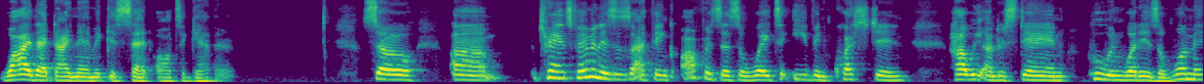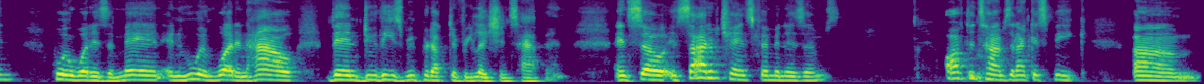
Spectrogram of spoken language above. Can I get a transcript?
why that dynamic is set altogether. So um, transfeminism, I think, offers us a way to even question how we understand who and what is a woman, who and what is a man, and who and what and how then do these reproductive relations happen. And so inside of transfeminisms, oftentimes, and I can speak, um,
